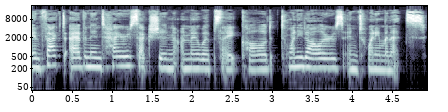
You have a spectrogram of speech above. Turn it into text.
In fact, I have an entire section on my website called $20 in 20 minutes.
